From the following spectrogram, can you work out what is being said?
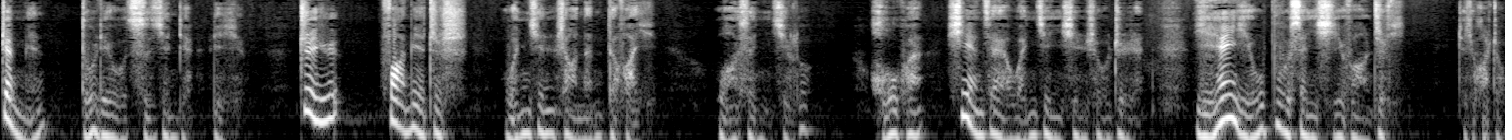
证明独留此经的利益。至于法灭之时，闻经尚能得法益，往生极乐，何况现在闻经心受之人？言犹不生西方之理，这句话中。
